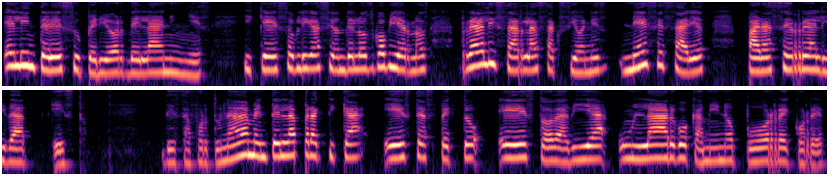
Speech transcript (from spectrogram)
el interés superior de la niñez y que es obligación de los gobiernos realizar las acciones necesarias para hacer realidad esto. Desafortunadamente en la práctica este aspecto es todavía un largo camino por recorrer,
